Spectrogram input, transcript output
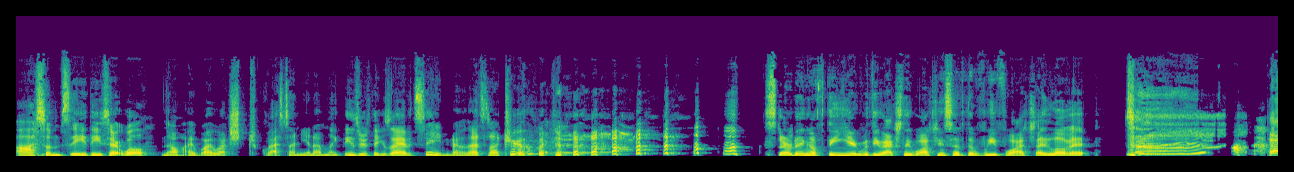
Awesome. See, these are well, no, I, I watched Glass Onion. I'm like, these are things I haven't seen. No, that's not true. Starting off the year with you actually watching stuff that we've watched. I love it.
